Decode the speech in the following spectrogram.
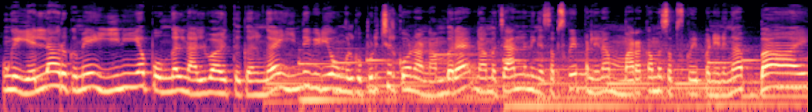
உங்கள் எல்லாருக்குமே இனிய பொங்கல் நல்வாழ்த்துக்கள்ங்க. இந்த வீடியோ உங்களுக்கு பிடிச்சிருக்கோ நான் நம்புகிறேன் நம்ம சேனலை நீங்கள் சப்ஸ்கிரைப் பண்ணலைன்னா மறக்காமல் சப்ஸ்கிரைப் பண்ணிடுங்க. பாய்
